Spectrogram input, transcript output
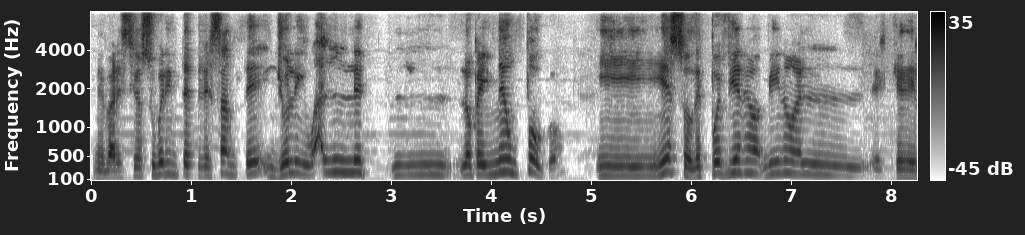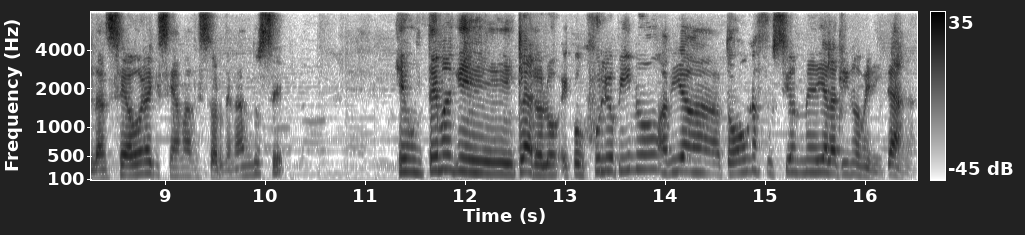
me pareció súper interesante. Yo le igual le- lo peiné un poco. Y eso, después vino, vino el, el que lancé ahora, que se llama Desordenándose, que es un tema que, claro, lo- con Julio Pino había toda una fusión media latinoamericana.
